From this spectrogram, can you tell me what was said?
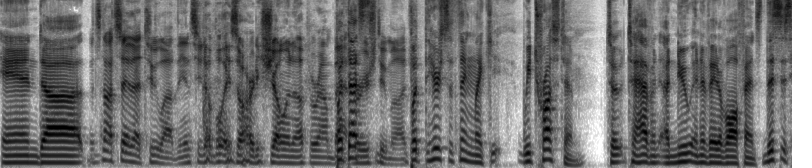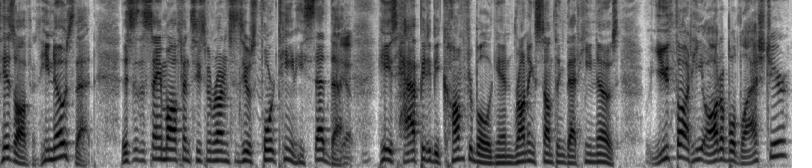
and uh, let's not say that too loud. The NCAA is already showing up around but Baton that's Rouge too much. But here's the thing: like we trust him to to have an, a new innovative offense. This is his offense. He knows that. This is the same offense he's been running since he was 14. He said that. Yep. He's happy to be comfortable again running something that he knows. You thought he audibled last year?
